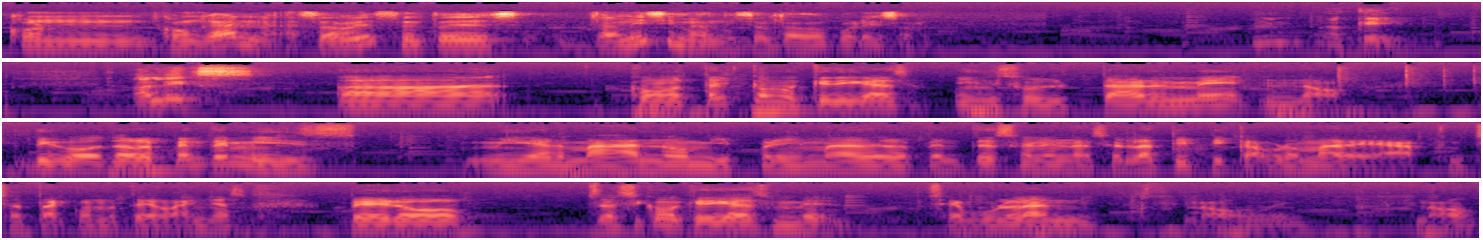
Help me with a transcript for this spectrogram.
con, con ganas, ¿sabes? Entonces, a mí sí me han insultado por eso. Mm, ok. Alex, Ah, como tal, como que digas insultarme, no. Digo, de repente mis. Mi hermano, mi prima, de repente suelen hacer la típica broma de ah, pinche taco, no te bañas. Pero así como que digas, me, se burlan, pues, no, güey, no.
